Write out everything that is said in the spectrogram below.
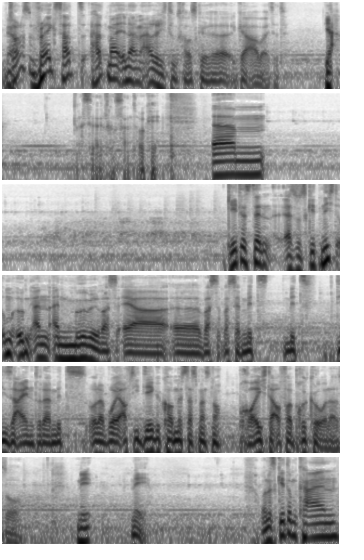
Ja. Jonathan Frakes hat, hat mal in einem Einrichtungshaus ge gearbeitet. Ja. Das ist ja interessant, okay. Ähm, geht es denn, also es geht nicht um irgendein ein Möbel, was er, äh, was, was er mit, mit designt oder mit, oder wo er auf die Idee gekommen ist, dass man es noch bräuchte auf der Brücke oder so. Nee. Nee. Und es geht um kein,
